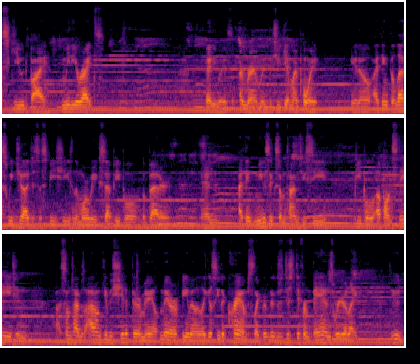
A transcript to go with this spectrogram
skewed by meteorites anyways i'm rambling but you get my point you know, I think the less we judge as a species and the more we accept people, the better. And I think music sometimes you see people up on stage and uh, sometimes I don't give a shit if they're male, male or female. Like you'll see the Cramps, like there's just different bands where you're like, dude,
